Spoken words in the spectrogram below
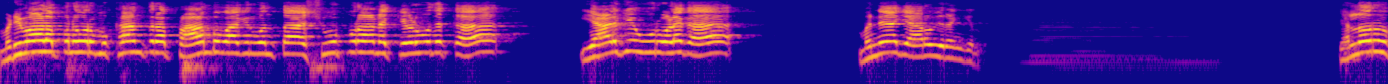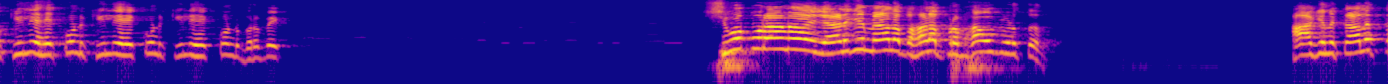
ಮಡಿವಾಳಪ್ಪನವರ ಮುಖಾಂತರ ಪ್ರಾರಂಭವಾಗಿರುವಂತ ಶಿವಪುರಾಣ ಕೇಳುವುದಕ್ಕ ಯಾಳ್ಗಿ ಊರೊಳಗ ಮನೆಯಾಗ ಯಾರೂ ಇರಂಗಿಲ್ಲ. ಎಲ್ಲರೂ ಕೀಲಿ ಹೆಕ್ಕೊಂಡು ಕೀಲಿ ಹೆಕ್ಕೊಂಡು ಕೀಲಿ ಹೆಕ್ಕೊಂಡು ಬರಬೇಕು. ಶಿವಪುರಾಣ ಯಾಳಿಗೆ ಮೇಲೆ ಬಹಳ ಪ್ರಭಾವ ಬೀಳುತ್ತದೆ ಆಗಿನ ಕಾಲಕ್ಕ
